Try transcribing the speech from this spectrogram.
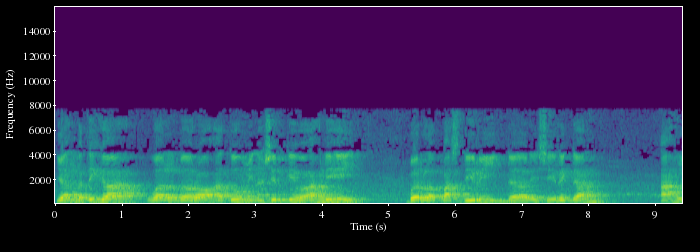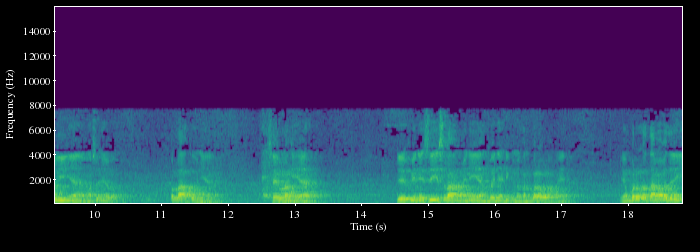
Yang ketiga wal bara'atu minasyirki wa ahlihi. Berlepas diri dari syirik dan ahlinya. Maksudnya apa? Pelakunya. Saya ulangi ya. Definisi Islam ini yang banyak digunakan para ulama ya. Yang pertama tadi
